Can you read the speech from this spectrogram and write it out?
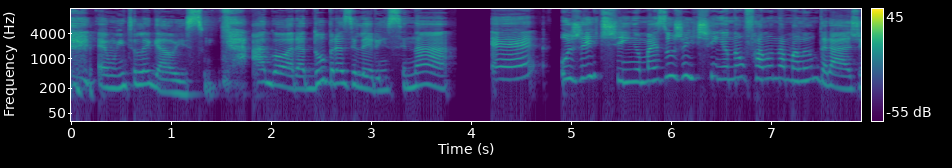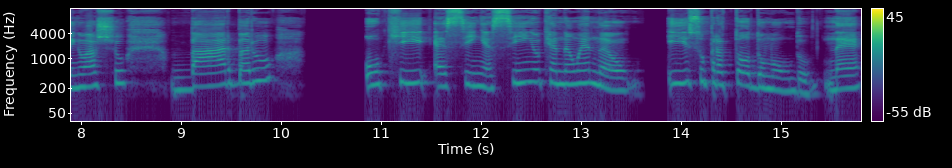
é muito legal isso. Agora, do brasileiro ensinar, é o jeitinho, mas o jeitinho eu não falo na malandragem. Eu acho bárbaro o que é sim é sim, o que é não é não isso para todo mundo, né?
